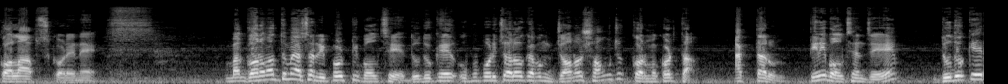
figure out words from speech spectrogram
কলাপস করে নেয়। বা গণমাধ্যমে আসা রিপোর্টটি বলছে দুদকের উপপরিচালক এবং জনসংযোগ কর্মকর্তা আক্তারুল। তিনি বলছেন যে, দুদকের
